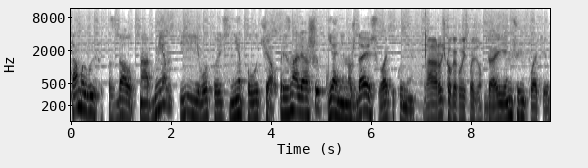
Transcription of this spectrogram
там и выход. Сдал на обмен и его, то есть, не получал. Признали ошибку, я не нуждаюсь в опекуне. А ручку какую использовал? Да, я ничего не платил.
